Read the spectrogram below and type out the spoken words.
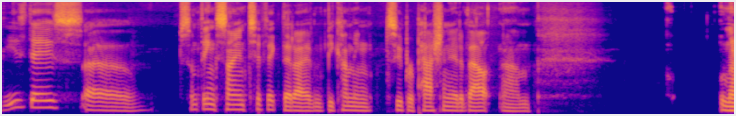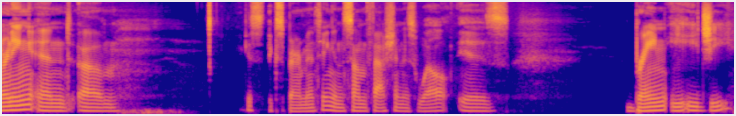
these days, uh, something scientific that I'm becoming super passionate about. Um, learning and um, I guess experimenting in some fashion as well is brain EEG.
